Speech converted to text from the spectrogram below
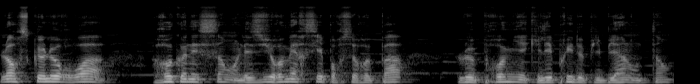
Lorsque le roi, reconnaissant, les eut remerciés pour ce repas, le premier qu'il ait pris depuis bien longtemps,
